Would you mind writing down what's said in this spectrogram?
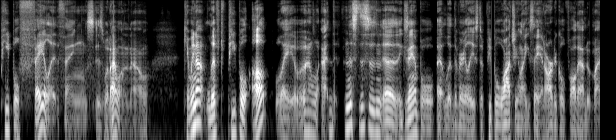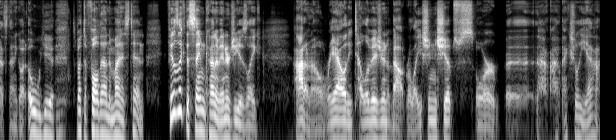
people fail at things? Is what I want to know. Can we not lift people up? Like this, this is an example at the very least of people watching, like say, an article fall down to minus ten and going, "Oh yeah, it's about to fall down to minus 10 feels like the same kind of energy as like I don't know, reality television about relationships or uh, actually yeah,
